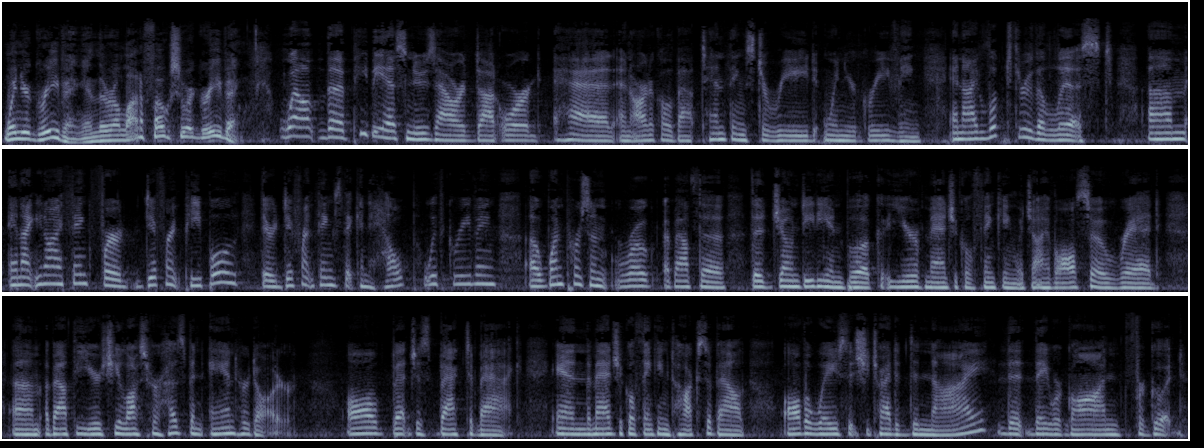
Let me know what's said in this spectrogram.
when you're grieving, and there are a lot of folks who are grieving. Well, the PBSNewsHour.org had an article about 10 things to read when you're grieving. And I looked through the list. Um, and I, you know, I think for different people, there are different things that can help with grieving. Uh, one person wrote about the, the Joan Didion book, Year of Magical Thinking, which I have also read, um, about the year she lost her husband and her daughter all bet just back to back. And the magical thinking talks about all the ways that she tried to deny that they were gone for good.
